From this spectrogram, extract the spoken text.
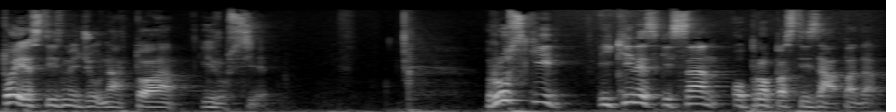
to jest između NATO-a i Rusije. Ruski i kineski san o propasti Zapada.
